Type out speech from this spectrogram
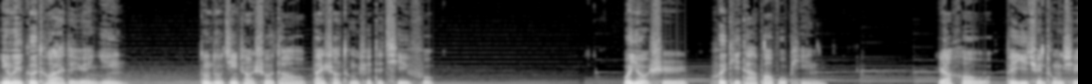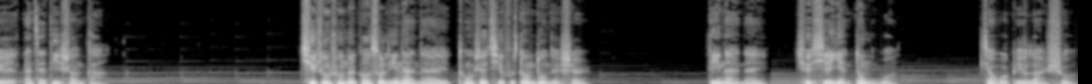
因为个头矮的原因，东东经常受到班上同学的欺负。我有时会替他抱不平，然后被一群同学按在地上打。气冲冲的告诉李奶奶同学欺负东东的事儿。李奶奶却斜眼瞪我，叫我别乱说。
